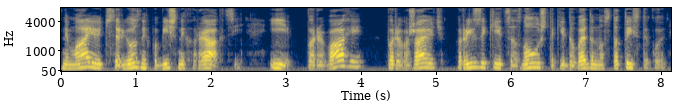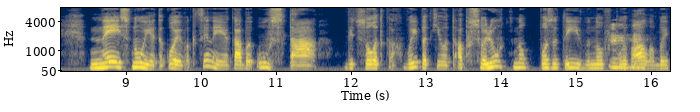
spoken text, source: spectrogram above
не мають серйозних побічних реакцій. І переваги переважають ризики, це знову ж таки доведено статистикою. Не існує такої вакцини, яка би у 100% випадків от абсолютно позитивно впливала би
